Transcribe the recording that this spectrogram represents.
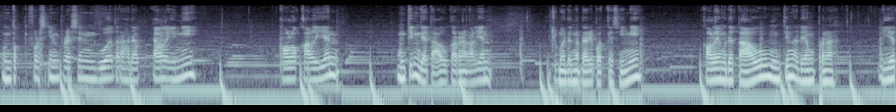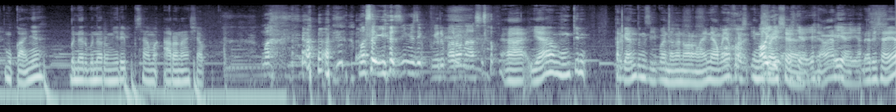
Untuk first impression gua terhadap L ini, kalau kalian mungkin nggak tahu karena kalian cuma dengar dari podcast ini. Kalau yang udah tahu, mungkin ada yang pernah lihat mukanya benar-benar mirip sama Aaron Asyap. Ma- Masa iya sih mirip, mirip Aaron Asap? Ah, ya mungkin tergantung sih pandangan orang lain namanya Oh, first oh iya, impression iya, iya. ya kan? Iya, iya. dari saya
